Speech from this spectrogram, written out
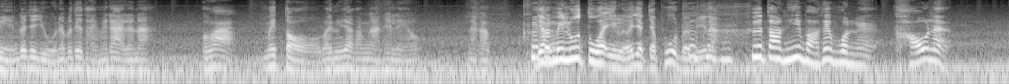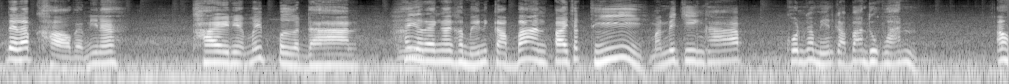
มรก็จะอยู่ในประเทศไทยไม่ได้แล้วนะ เพราะว่าไม่ต่อใบอนุญาตทำงานให้แล้วนะครับคือยังตอนไม่รู้ตัวอีกเหรออยากจะพูดแบบนี้นะคือคือคือตอนนี้บอกเทพพลเนี่ยเขาเนี่ยได้รับข่าวแบบนี้นะ ไทยเนี่ยไม่เปิดด่าน ให้แรงงานเขมรนี่กลับบ้านไปสักที มันไม่จริงครับ คนเขมรกลับบ้านทุกวัน เอ้า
